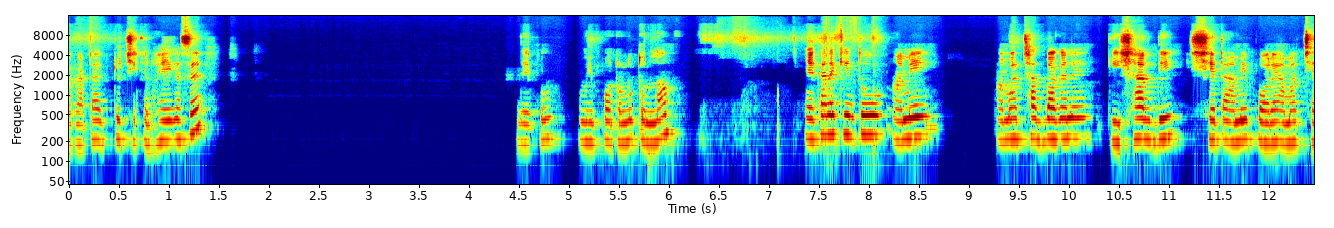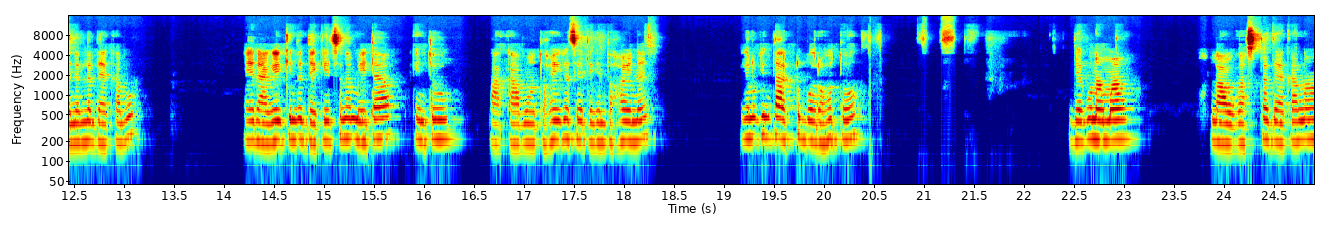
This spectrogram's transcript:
আগাটা একটু চিকেন হয়ে গেছে। দেখুন, আমি পটলও তুললাম। এখানে কিন্তু আমি আমার ছাদ বাগানে কী সার দিই সেটা আমি পরে আমার চ্যানেলে দেখাবো। এর আগে কিন্তু দেখেছিলাম এটা কিন্তু পাকা মতো হয়ে গেছে, এটা কিন্তু হয় না এগুলো কিন্তু একটু বড় হতো। দেখুন, আমার লাউ গাছটা দেখালাম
